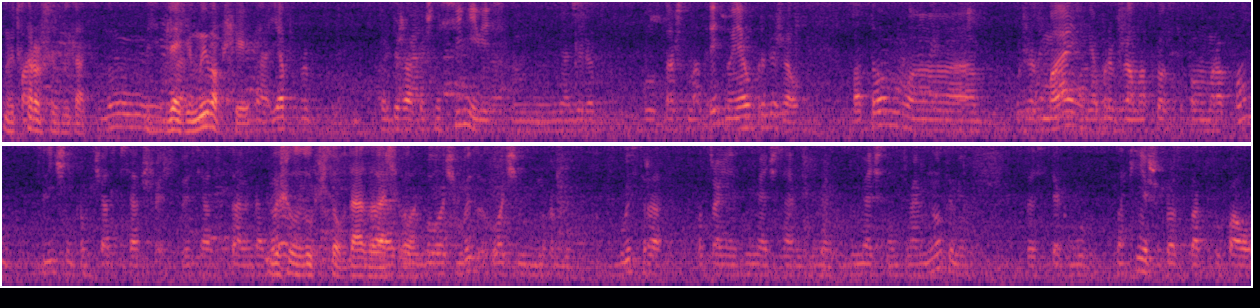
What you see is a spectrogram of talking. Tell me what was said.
Ну это По- хороший результат. Ну, Для да. зимы вообще. Да, я пр- пробежал, конечно, синий весь, я говорю, было страшно смотреть, но я его пробежал. Потом э, уже в мае я пробежал московский полумарафон с личником час 56, то есть я специально готовился. Вышел из двух часов, да, задача это была. было очень быстро, очень ну, как бы быстро по сравнению с двумя часами, двумя, двумя часами, тремя минутами. То есть я как бы на финише просто так вот упал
